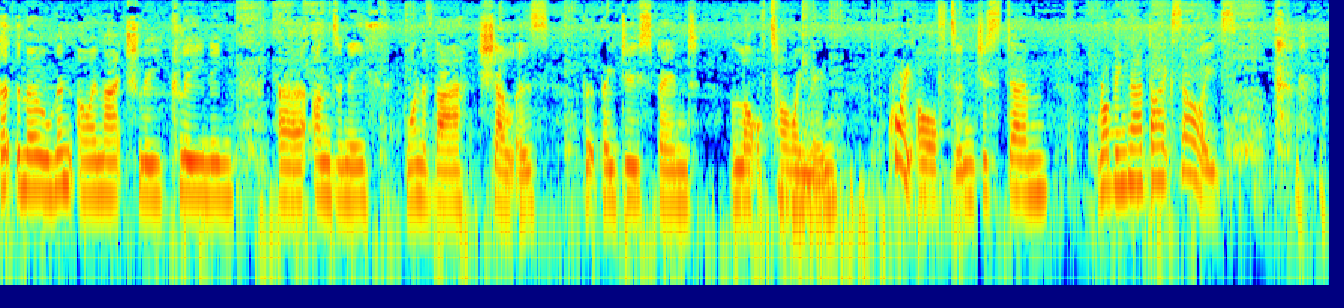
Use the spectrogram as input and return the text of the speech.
at the moment, I'm actually cleaning uh, underneath one of their shelters that they do spend a lot of time in, quite often just um, rubbing their backsides.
